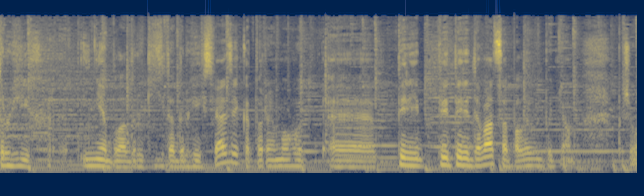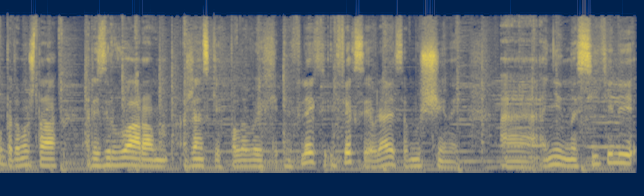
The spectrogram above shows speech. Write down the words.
других, и не было каких-то других связей, которые могут э, пере- пе- передаваться половым путем. Почему? Потому что резервуаром женских половых инфекций является мужчиной. Э, Они носители,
